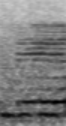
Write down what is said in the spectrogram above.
Amen.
